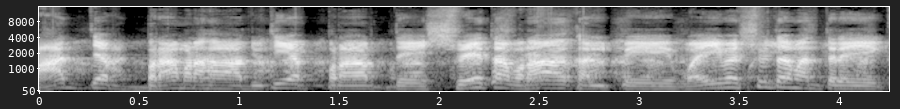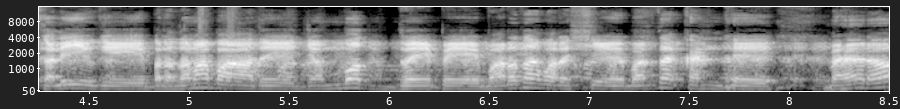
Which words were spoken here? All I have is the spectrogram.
ఆద్య బ్రాహ్మణ ద్వితీయ ప్రార్థే శ్వేతవరాకల్పే వైవశ్విత మంత్రే కలియుగే ప్రథమ పాదే జంబోద్వైపే భరతవర్షే భరతఖండే మెహరో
